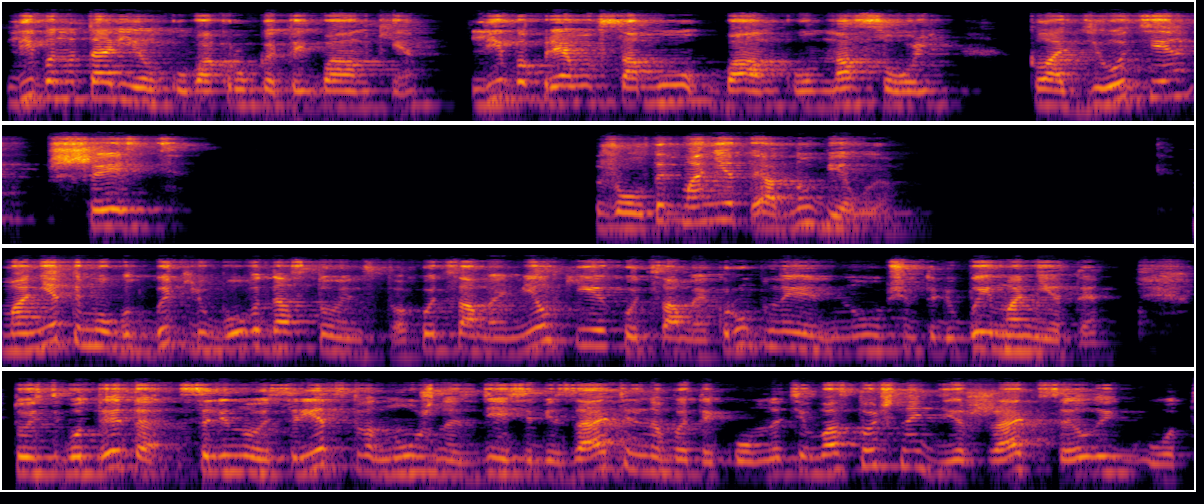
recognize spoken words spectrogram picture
Либо на тарелку вокруг этой банки, либо прямо в саму банку на соль кладете 6 желтых монет и одну белую. Монеты могут быть любого достоинства, хоть самые мелкие, хоть самые крупные, ну, в общем-то, любые монеты. То есть вот это соляное средство нужно здесь обязательно в этой комнате в Восточной держать целый год.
